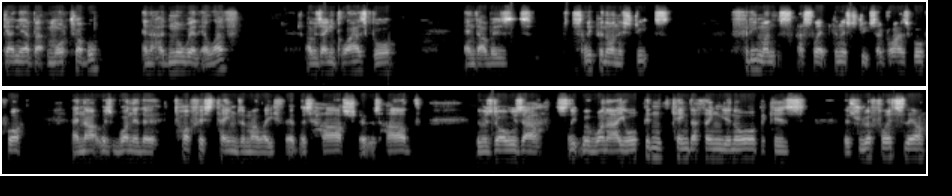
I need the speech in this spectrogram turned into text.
getting a bit more trouble, and I had nowhere to live. I was in Glasgow, and I was sleeping on the streets. Three months I slept in the streets of Glasgow for and that was one of the toughest times of my life. It was harsh, it was hard. There was always a sleep with one eye open kind of thing, you know, because it's ruthless there.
